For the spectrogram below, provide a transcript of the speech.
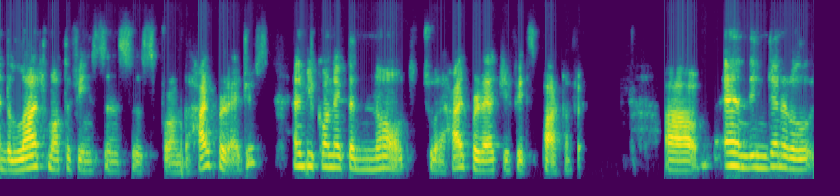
and the large motif instances from the hyperedges, and we connect a node to a hyperedge if it's part of it. Uh, and in general,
